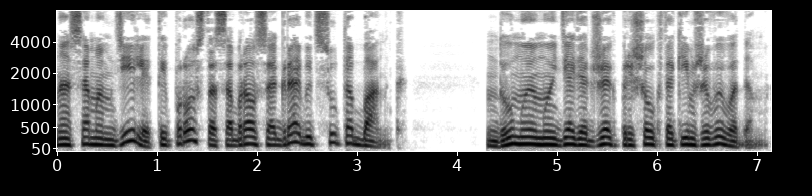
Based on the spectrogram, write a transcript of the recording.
На самом деле ты просто собрался ограбить Сута-банк. Думаю, мой дядя Джек пришел к таким же выводам.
